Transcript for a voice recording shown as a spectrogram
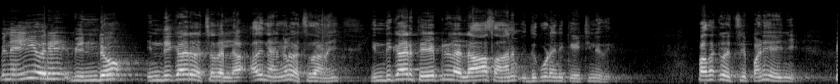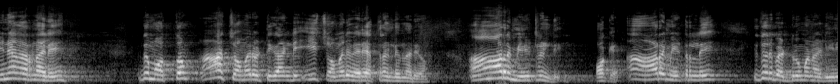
പിന്നെ ഈ ഒരു വിൻഡോ ഇന്ത്യക്കാർ വെച്ചതല്ല അത് ഞങ്ങൾ വെച്ചതാണ്. ഇന്ത്യക്കാർ തേപ്പിനുള്ള എല്ലാ സാധനം ഇത് കൂടെ എനിക്ക് കയറ്റിനത് അപ്പം അതൊക്കെ വെച്ച് പണി കഴിഞ്ഞ്. പിന്നെ എന്ന് പറഞ്ഞാൽ ഇത് മൊത്തം ആ ചുമര ഒട്ടിക്കാണ്ട് ഈ ചുമര് വരെ എത്ര ഉണ്ടെന്ന് അറിയോ? ആറ് മീറ്റർ ഉണ്ട്. ഓക്കെ ആ ആറ് മീറ്ററിൽ ഇതൊരു ബെഡ്റൂമാണ് അടിയിൽ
